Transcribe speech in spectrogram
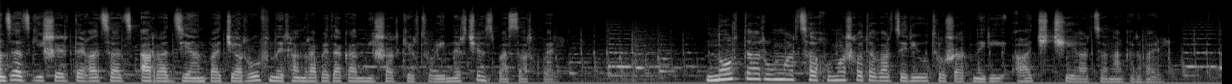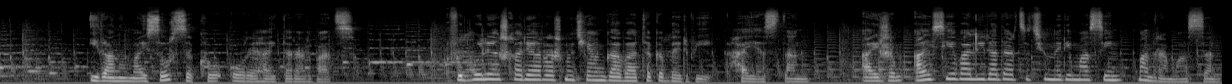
Անցած գիշեր տեղացած առադյան պատճառով ներհանրապետական մի շարք երթուղիներ չեն սպասարկվել։ Նոր տարում Արցախում աշխատավարձերի ու թոշակների աճ չի արձանագրվել։ Իրանում այսօր սքո օր է հայտարարված։ Ֆուտբոլի աշխարհի առաջնության գավաթը կբերվի Հայաստան։ Այժմ այս եւ այլ իրադարձությունների մասին մանրամասն։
